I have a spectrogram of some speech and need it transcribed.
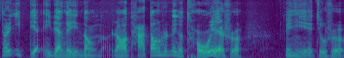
它是一点一点给你弄的。然后它当时那个头儿也是给你就是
